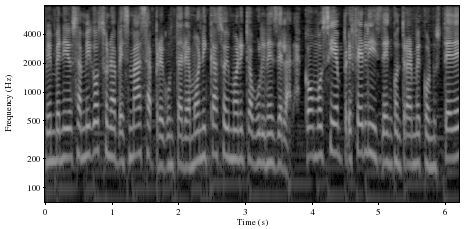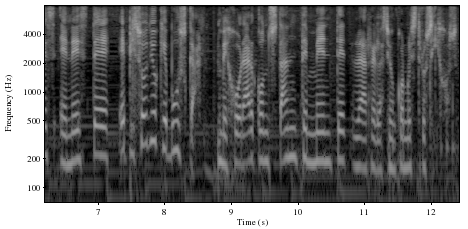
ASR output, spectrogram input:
Bienvenidos amigos una vez más a Pregúntale a Mónica. Soy Mónica Bulnes de Lara. Como siempre, feliz de encontrarme con ustedes en este episodio que busca mejorar constantemente la relación con nuestros hijos.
